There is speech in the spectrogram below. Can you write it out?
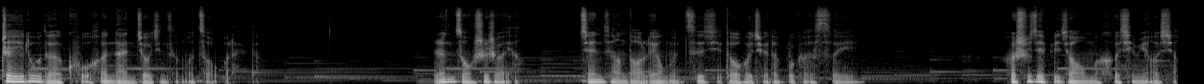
这一路的苦和难究竟怎么走过来的？人总是这样。坚强到连我们自己都会觉得不可思议。和世界比较，我们何其渺小，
